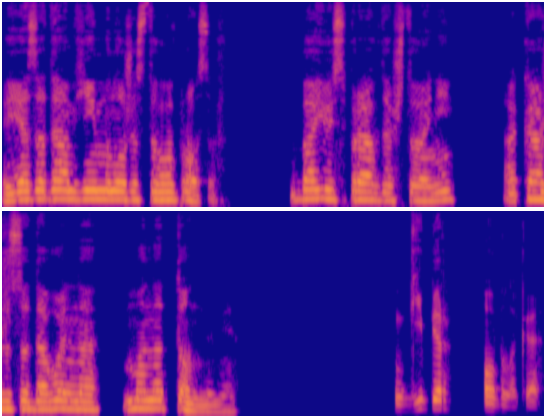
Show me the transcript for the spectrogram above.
я задам ей множество вопросов. Боюсь, правда, что они окажутся довольно монотонными. Гипероблако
